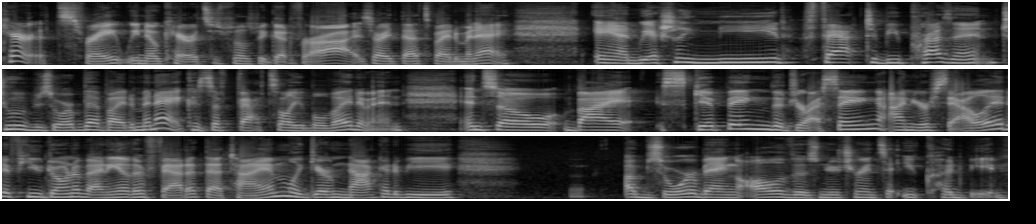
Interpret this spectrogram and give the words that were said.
carrots, right? We know carrots are supposed to be good for our eyes, right? That's vitamin A. And we actually need fat to be present to absorb that vitamin A because it's a fat soluble vitamin. And so by skipping the dressing on your salad, if you don't have any other fat at that time, like you're not going to be absorbing all of those nutrients that you could be.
